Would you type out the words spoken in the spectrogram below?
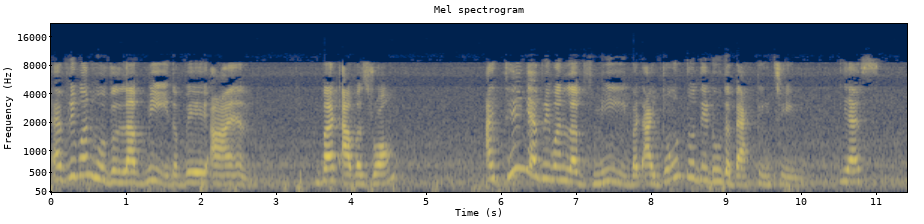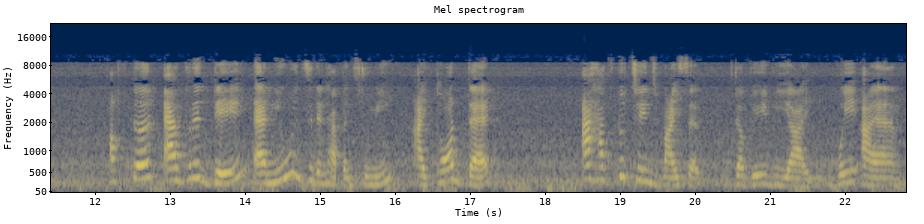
everyone who will love me the way I am. But I was wrong. I think everyone loves me, but I don't know they do the back pinching. Yes, after every day a new incident happens to me, I thought that I have to change myself the way we are, way I am.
